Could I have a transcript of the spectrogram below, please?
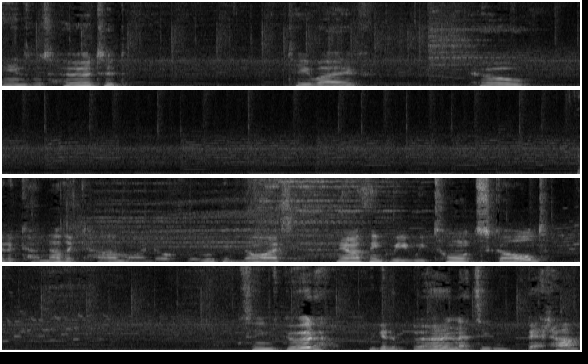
Hands was hurted. T-Wave. Cool. Get a, another Calm Mind off. We're looking nice. Now I think we, we taunt Scald. Seems good. We get a burn, that's even better.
